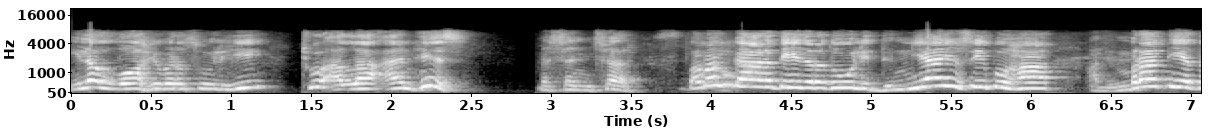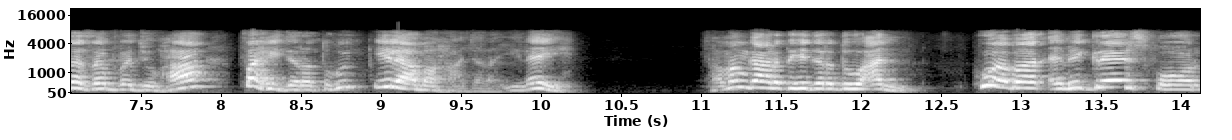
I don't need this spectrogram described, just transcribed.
إِلَى اللَّهِ وَرَسُولِهِ to Allah and his messenger فمن كانت هجرته للدنيا يصيبها أو امرأة يتزوجها فهجرته إلى ما هاجر إليه فمن كانت هجرته عن whoever emigrates for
